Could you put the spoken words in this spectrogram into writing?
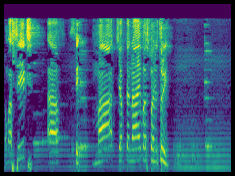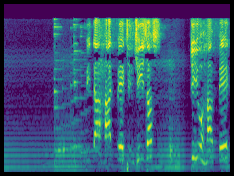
Number six, have faith. Mark chapter 9, verse 23. Peter had faith in Jesus. Do you have faith?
